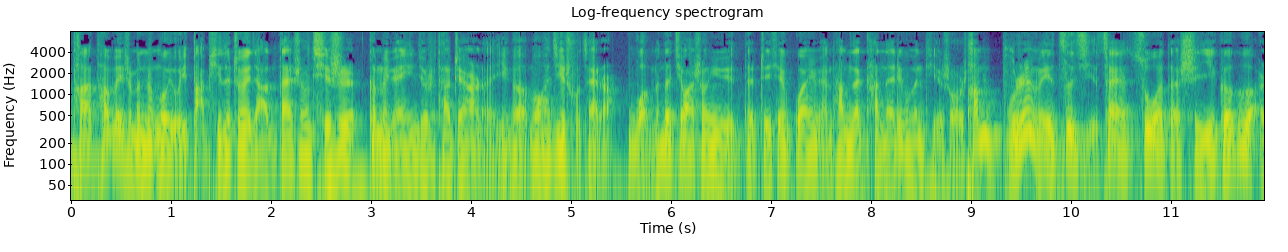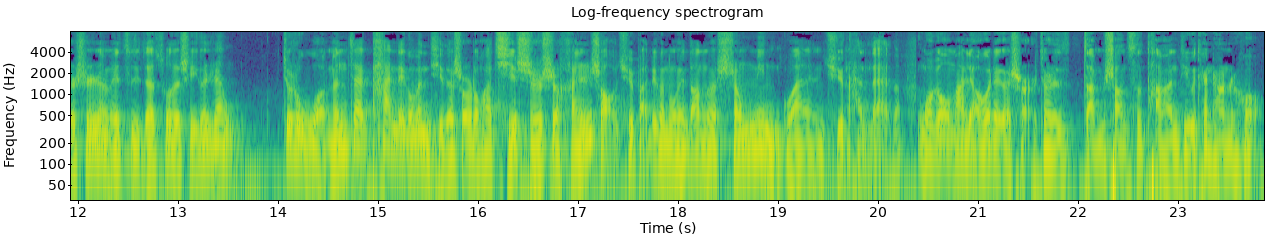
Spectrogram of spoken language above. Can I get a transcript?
他他为什么能够有一大批的哲学家的诞生？其实根本原因就是他这样的一个文化基础在这儿。我们的计划生育的这些官员，他们在看待这个问题的时候，他们不认为自己在做的是一个恶，而是认为自己在做的是一个任务。就是我们在看这个问题的时候的话，其实是很少去把这个东西当做生命观去看待的。我跟我妈聊过这个事儿，就是咱们上次谈完《地久天长》之后，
